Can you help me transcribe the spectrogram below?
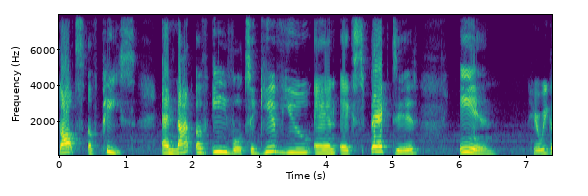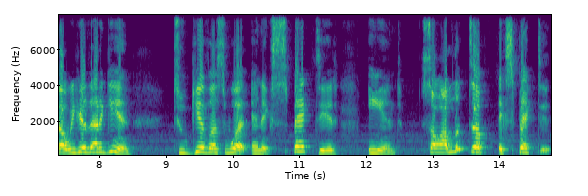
thoughts of peace and not of evil, to give you an expected end. Here we go. We hear that again. To give us what? An expected end. So I looked up expected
